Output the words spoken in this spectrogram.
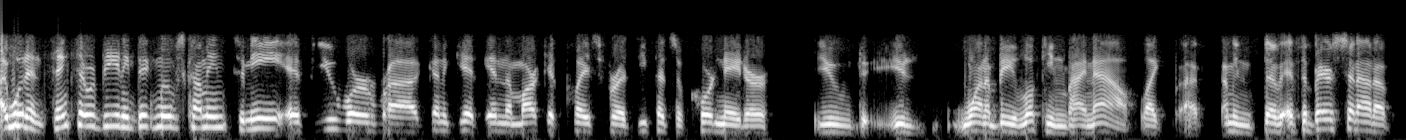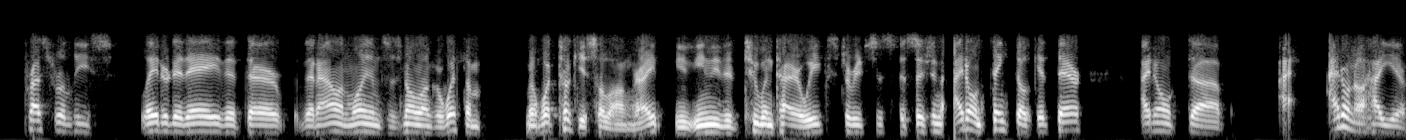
I wouldn't think there would be any big moves coming. To me, if you were uh, going to get in the marketplace for a defensive coordinator, you you want to be looking by now. Like, uh, I mean, the, if the Bears sent out a press release later today that they're that Alan Williams is no longer with them, I mean, what took you so long, right? You, you needed two entire weeks to reach this decision. I don't think they'll get there. I don't. Uh, I I don't know how you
